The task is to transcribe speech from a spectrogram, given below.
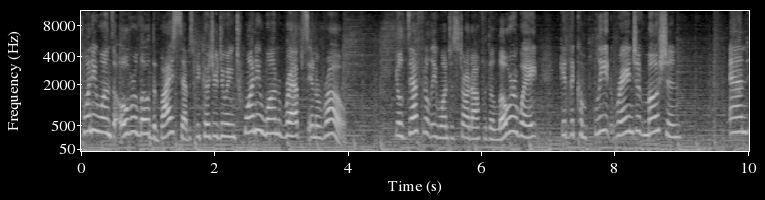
21s overload the biceps because you're doing 21 reps in a row. You'll definitely want to start off with a lower weight, get the complete range of motion, and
